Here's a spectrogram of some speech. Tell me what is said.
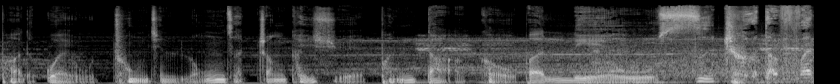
怕的怪物冲进笼子，张开血盆大口，把猎物撕扯的粉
